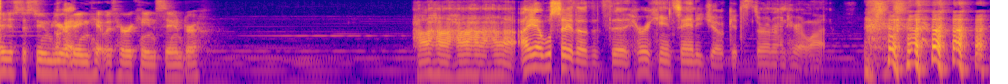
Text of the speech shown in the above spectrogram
I just assumed you were being hit with Hurricane Sandra. Ha ha ha ha ha. I, I will say though that the Hurricane Sandy joke gets thrown around here a lot.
